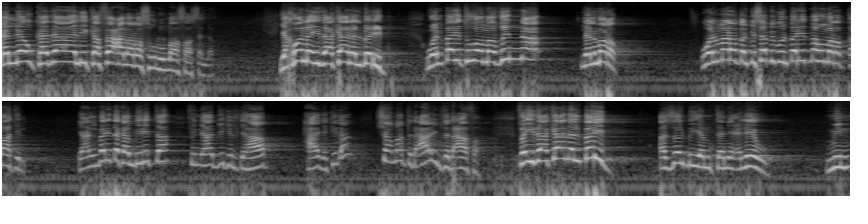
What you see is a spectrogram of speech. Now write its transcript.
قال له كذلك فعل رسول الله صلى الله عليه وسلم. يا اخوانا اذا كان البرد والبرد هو مظنة للمرض. والمرض اللي بيسببه البرد ما هو مرض قاتل. يعني البرد ده كان بيرتا في النهاية بيجيك التهاب حاجة كده إن شاء الله بتتعالج بتتعافى فإذا كان البرد الزول بيمتنع له من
